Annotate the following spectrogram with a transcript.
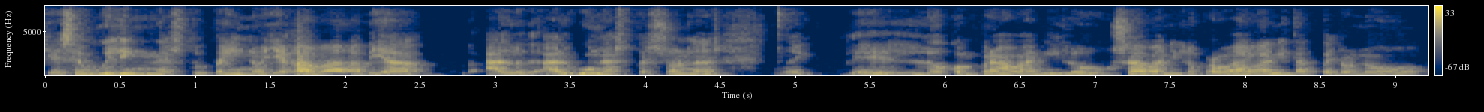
ese willingness to pay no llegaba, había algunas personas eh, que lo compraban y lo usaban y lo probaban y tal, pero no...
